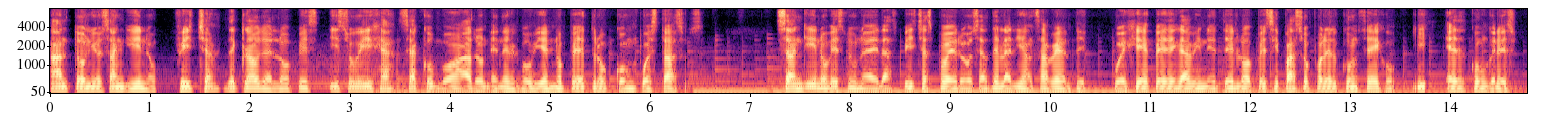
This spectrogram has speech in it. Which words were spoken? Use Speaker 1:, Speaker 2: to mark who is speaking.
Speaker 1: Antonio Sanguino, ficha de Claudia López y su hija se acomodaron en el gobierno Petro con puestazos. Sanguino es una de las fichas poderosas de la Alianza Verde, fue jefe de gabinete de López y pasó por el Consejo y el Congreso.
